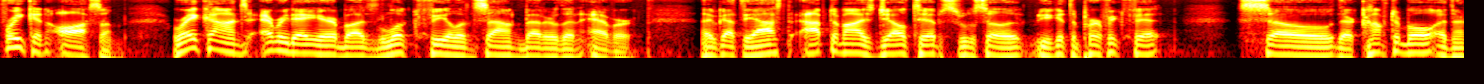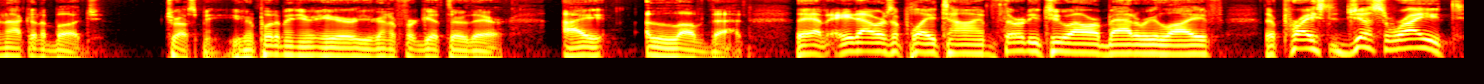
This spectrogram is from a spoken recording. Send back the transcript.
freaking awesome. Raycon's everyday earbuds look, feel, and sound better than ever. They've got the optimized gel tips so you get the perfect fit. So they're comfortable and they're not going to budge. Trust me. You're going to put them in your ear, you're going to forget they're there. I love that. They have eight hours of playtime, 32 hour battery life. They're priced just right.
